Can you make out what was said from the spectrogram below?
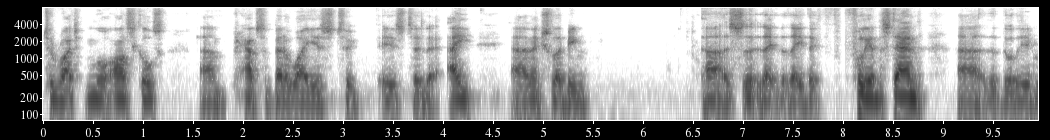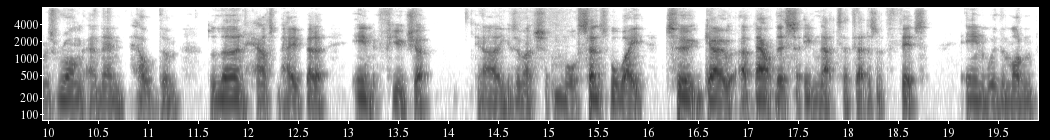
to write more articles. Um, perhaps a better way is to is to a uh, make sure they've been uh, so they, they they fully understand uh, that what they did was wrong, and then help them learn how to behave better in future. Uh, I think it's a much more sensible way to go about this, even that if that doesn't fit in with the modern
